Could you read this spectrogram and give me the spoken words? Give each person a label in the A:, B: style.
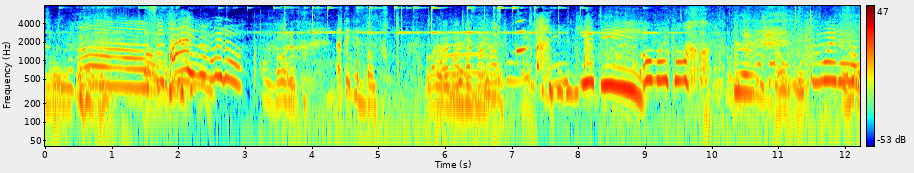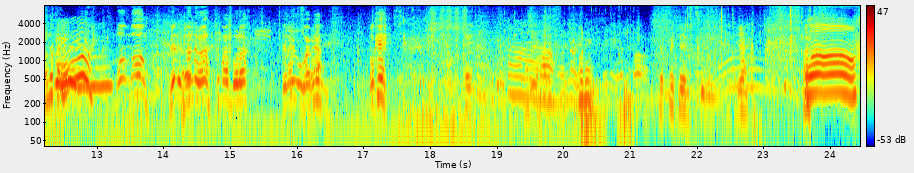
A: Ah, so cute. I think he's done. Cutie. Oh my god.
B: Bông bông Đến đến nữa Chứ mà bố là Thế này ủ em nhá Ok
A: Whoa.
